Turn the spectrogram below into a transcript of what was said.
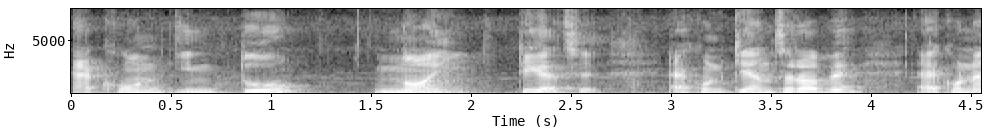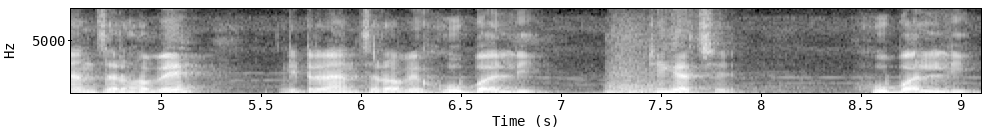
এখন কিন্তু নয়। ঠিক আছে? এখন কি অ্যান্সার হবে? এখন অ্যান্সার হবে, এটার অ্যান্সার হবে হুবালি ঠিক আছে? হুবাল্লি।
